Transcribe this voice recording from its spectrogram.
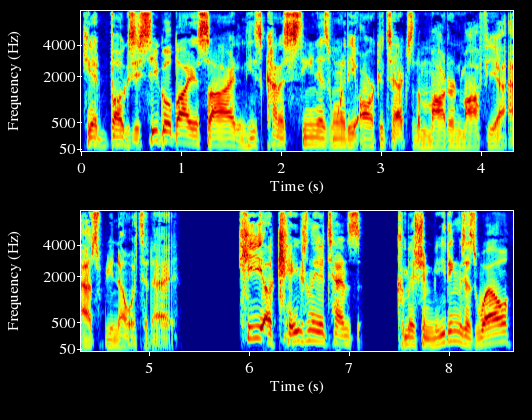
He had Bugsy Siegel by his side, and he's kind of seen as one of the architects of the modern mafia as we know it today. He occasionally attends commission meetings as well,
